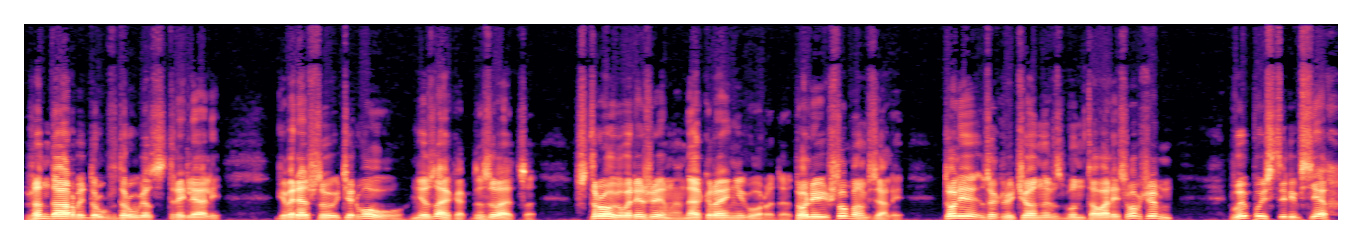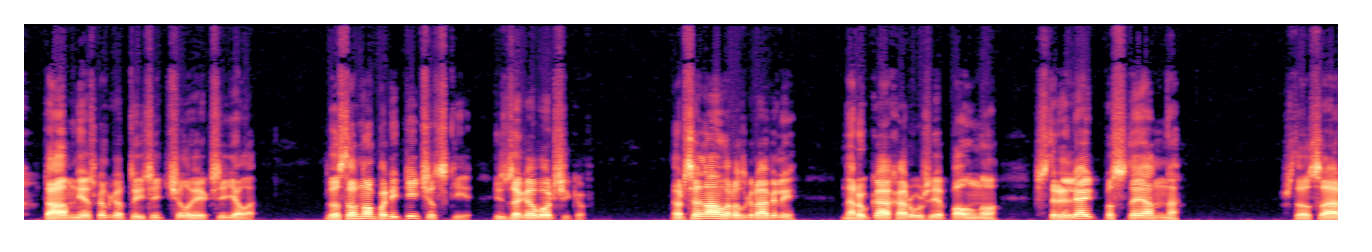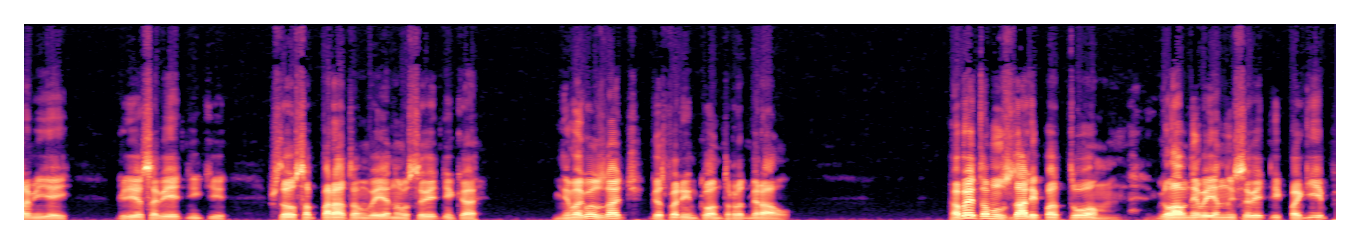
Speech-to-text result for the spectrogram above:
Жандармы друг в друга стреляли. Говорят, что тюрьму, не знаю, как называется, строгого режима на окраине города. То ли штурмом взяли, то ли заключенные взбунтовались. В общем, выпустили всех. Там несколько тысяч человек сидело. В основном политические, из заговорщиков. Арсенал разграбили. На руках оружия полно. Стреляют постоянно. Что с армией? Где советники? Что с аппаратом военного советника? Не могу знать, господин контр-адмирал. Об этом узнали потом главный военный советник погиб,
